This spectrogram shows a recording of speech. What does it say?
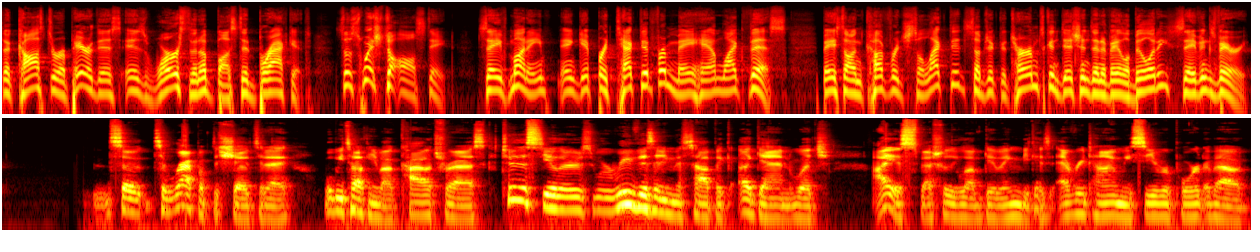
the cost to repair this is worse than a busted bracket. So switch to Allstate, save money, and get protected from mayhem like this. Based on coverage selected, subject to terms, conditions, and availability, savings vary so to wrap up the show today, we'll be talking about Kyle Trask to the Steelers. We're revisiting this topic again, which I especially love doing because every time we see a report about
